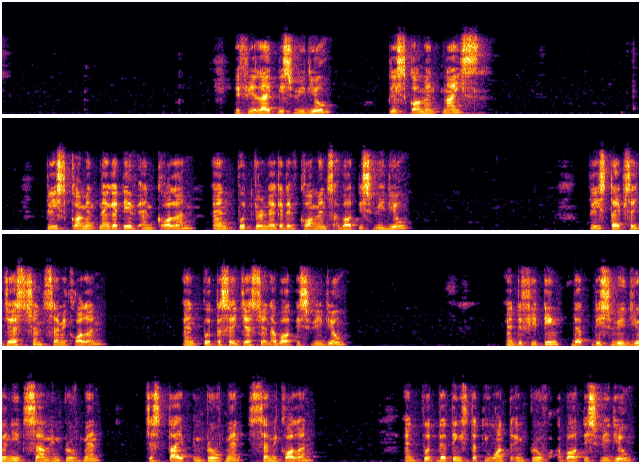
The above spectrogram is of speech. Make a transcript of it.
If you like this video, please comment nice. Please comment negative and colon and put your negative comments about this video. Please type suggestion semicolon and put the suggestion about this video. And if you think that this video needs some improvement, just type improvement semicolon and put the things that you want to improve about this video.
